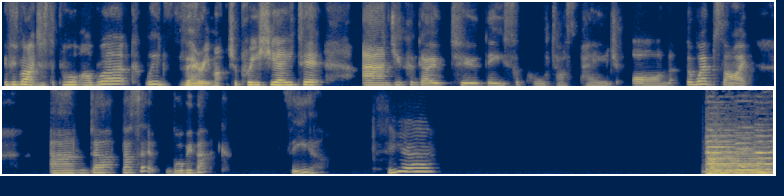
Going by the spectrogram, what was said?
If you'd like to support our work, we'd very much appreciate it. And you can go to the support us page on the website. And uh, that's it. We'll be back. See ya. See ya.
